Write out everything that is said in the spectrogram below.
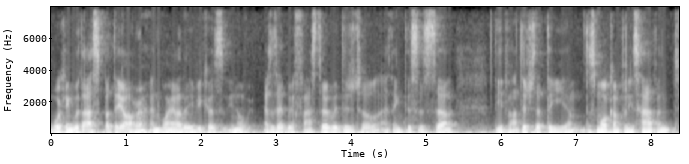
working with us, but they are. And why are they? Because you know, as I said, we're faster, we're digital. I think this is uh, the advantage that the um, the small companies have, and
